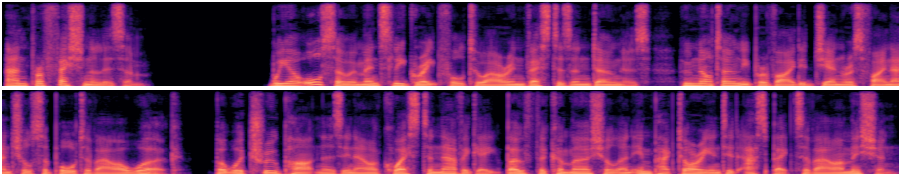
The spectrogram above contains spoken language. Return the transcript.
and professionalism. We are also immensely grateful to our investors and donors, who not only provided generous financial support of our work, but were true partners in our quest to navigate both the commercial and impact oriented aspects of our mission.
